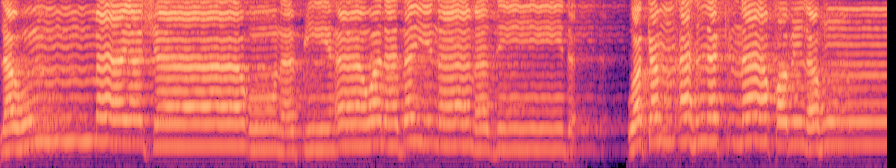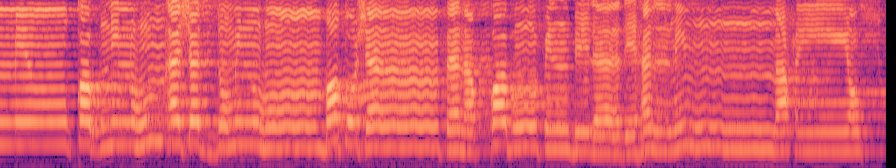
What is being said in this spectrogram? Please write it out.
لهم ما يشاءون فيها ولدينا مزيد. وكم أهلكنا قبلهم من قرن هم أشد منهم بطشا فنقبوا في البلاد هل من محيص.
